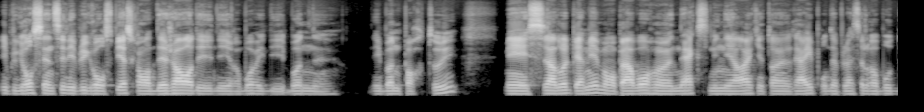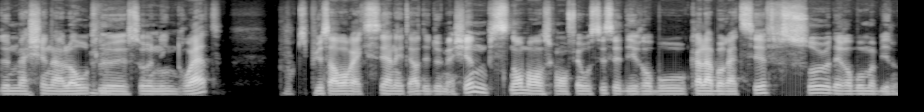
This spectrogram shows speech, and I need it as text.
les plus grosses CNC, les plus grosses pièces qui ont déjà des, robots avec des bonnes, des bonnes portées. Mais si l'endroit le permet, ben, on peut avoir un axe linéaire qui est un rail pour déplacer le robot d'une machine à l'autre mmh sur une ligne droite pour qu'il puisse avoir accès à l'intérieur des deux machines. Puis sinon, bon, ce qu'on fait aussi, c'est des robots collaboratifs sur des robots mobiles.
